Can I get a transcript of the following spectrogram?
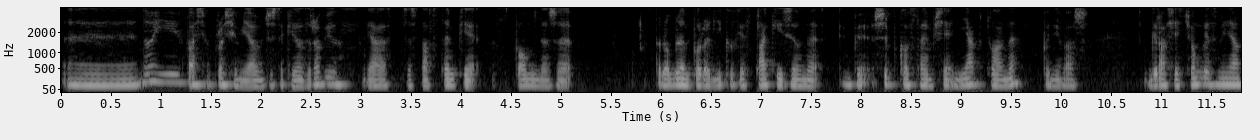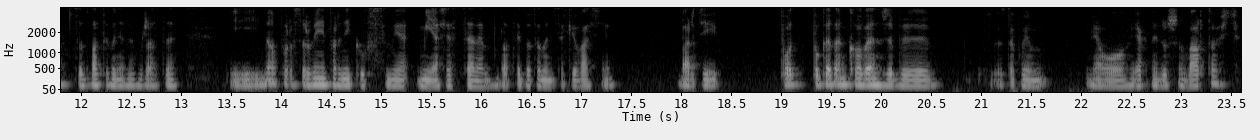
Yy, No i właśnie poprosił mnie, abym coś takiego zrobił. Ja też na wstępie wspomnę, że problem poradników jest taki, że one szybko stają się nieaktualne, ponieważ gra się ciągle zmienia, co dwa tygodnie tak naprawdę. I no po prostu robienie poradników w sumie mija się z celem, dlatego to będzie takie właśnie bardziej pogadankowe, żeby, że tak powiem, miało jak najdłuższą wartość,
